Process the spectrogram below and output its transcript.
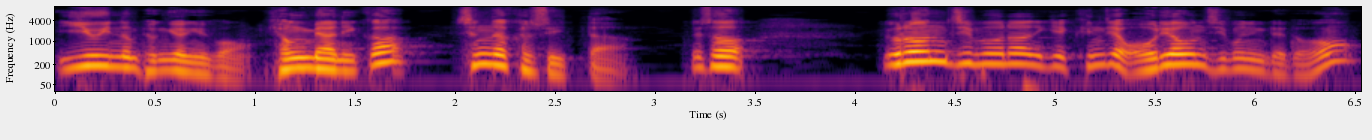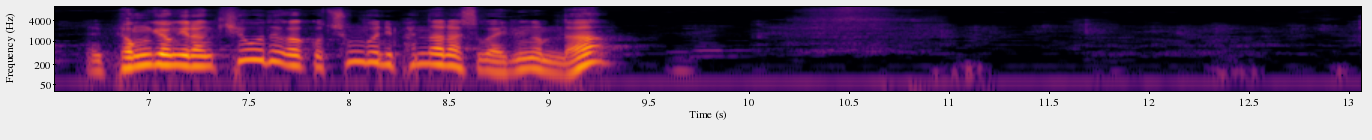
이유 있는 변경이고 경미하니까 생략할 수 있다. 그래서 이런 지문은 이게 굉장히 어려운 지문인데도 변경이란 키워드 갖고 충분히 판단할 수가 있는 겁니다. 여기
